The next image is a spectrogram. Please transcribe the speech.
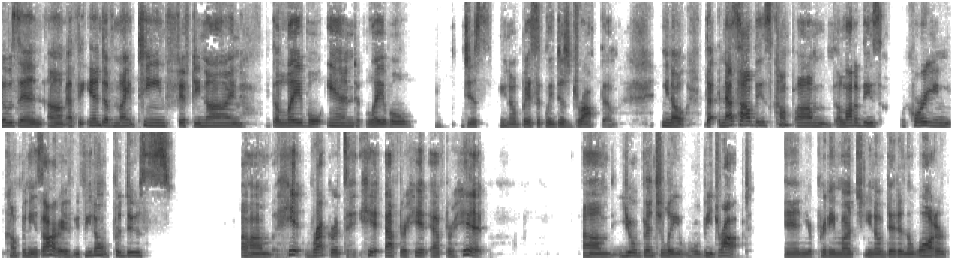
it was in um, at the end of 1959 the label end label just you know basically just dropped them. You know that and that's how these comp um a lot of these recording companies are. If, if you don't produce um hit records hit after hit after hit um you eventually will be dropped and you're pretty much you know dead in the water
